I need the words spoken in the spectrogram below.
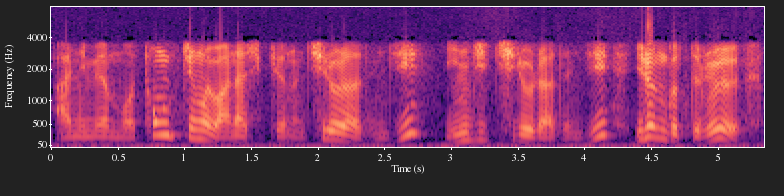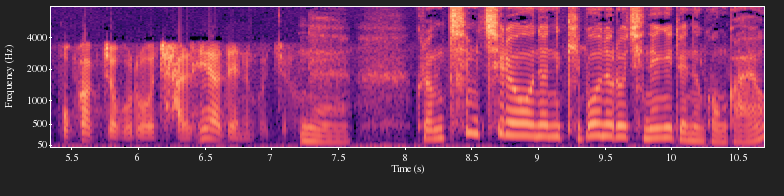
아니면 뭐 통증을 완화시키는 치료라든지 인지 치료라든지 이런 것들을 복합적으로 잘 해야 되는 거죠. 네. 그럼 침 치료는 기본으로 진행이 되는 건가요?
